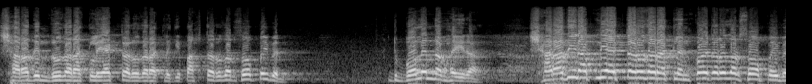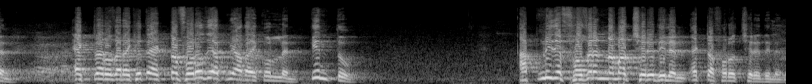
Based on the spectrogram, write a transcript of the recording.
সারাদিন রোজা রাখলে, একটা রোজা রাখলে কি পাঁচটা রোজার সব পাইবেন? একটু বলেন না ভাইরা। সারাদিন আপনি একটা রোজা রাখলেন, কয়টা রোজার সব পাইবেন? একটা রোজা রেখে তো একটা ফরজই আপনি আদায় করলেন। কিন্তু আপনি যে ফজরের নামাজ ছেড়ে দিলেন, একটা ফরজ ছেড়ে দিলেন।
